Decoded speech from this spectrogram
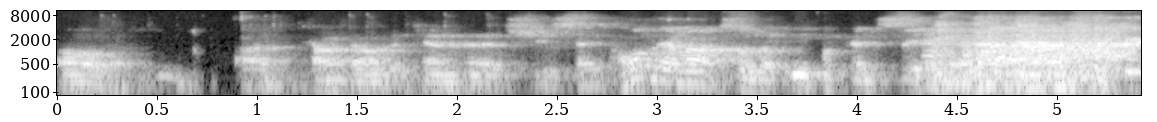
oh uh, countdown to 10 minutes, she said, hold them up so that people can see.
